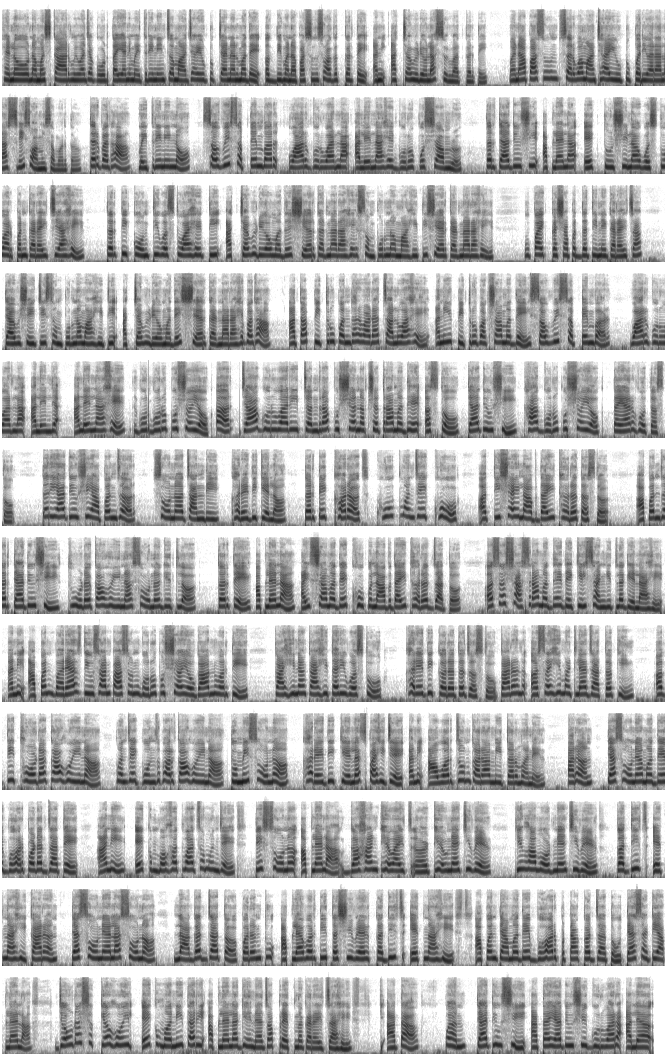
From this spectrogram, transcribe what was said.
Hello नमस्कार. मी माझ्या गोडताई आणि मैत्रिणींचं माझ्या यूट्यूब चॅनलमध्ये अगदी मनापासून स्वागत करते आणि आजच्या व्हिडिओला सुरुवात करते. मनापासून सर्व माझ्या यूट्यूब परिवाराला श्री स्वामी समर्थ. तर बघा मैत्रिणींनो सव्वीस सप्टेंबर वार गुरुवारला आलेला आहे गुरुपुष्य अमृत. तर त्या दिवशी आपल्याला एक तुळशीला वस्तू अर्पण करायची आहे. तर ती कोणती वस्तू आहे ती आजच्या व्हिडिओमध्ये शेअर करणार आहे संपूर्ण माहिती शेअर करणार आहे. उपाय कशा पद्धतीने करायचा? त्याविषयीची संपूर्ण माहिती आजच्या व्हिडिओमध्ये शेअर करणार आहे. बघा आता पितृपंधरवाडा चालू आहे आणि पितृपक्षामध्ये सव्वीस सप्टेंबर वार गुरुवारला आलेल्या आलेला आहे गुरु गुरुपुष्य योग. तर ज्या गुरुवारी चंद्रपुष्य नक्षत्रामध्ये असतो त्या दिवशी हा गुरुपुष्य योग तयार होत असतो. तर या दिवशी आपण जर सोनं चांदी खरेदी केलं तर ते खरंच खूप म्हणजे खूप अतिशय लाभदायी ठरत असतं. आपण जर त्या दिवशी थोडं का होईना सोनं घेतलं तर ते आपल्याला आयुष्यामध्ये खूप लाभदायी ठरत जातं. असं शास्त्रामध्ये देखील सांगितलं गेलं आहे. आणि आपण बऱ्याच दिवसांपासून गुरुपुष्य योगांवरती काही ना काहीतरी वस्तू खरेदी करतच असतो. कारण असंही म्हटलं जातं की अगदी थोडं का होईना म्हणजे गुंजभर का होईना तुम्ही सोनं खरेदी केलंच पाहिजे आणि आवर्जून करा मी तर म्हणेन. कारण त्या सोन्यामध्ये भर पडत जाते आणि एक महत्त्वाचं म्हणजे ते सोनं आपल्याला गहाण ठेवायचं ठेवण्याची वेळ किंवा मोडण्याची वेळ कधीच येत नाही. कारण त्या सोन्याला सोनं लागत जातं परंतु आपल्यावरती तशी वेळ कधीच येत नाही. आपण त्यामध्ये भर टाकत जातो. त्यासाठी आपल्याला जेवढं शक्य होईल एक मनी तरी आपल्याला घेण्याचा प्रयत्न करायचा आहे. आता पण त्या दिवशी आता या दिवशी गुरुवार आल्या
